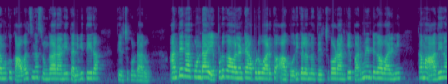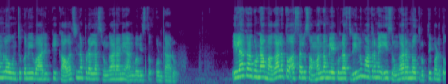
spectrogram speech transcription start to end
తమకు కావలసిన శృంగారాన్ని తనివి తీరా తీర్చుకుంటారు. అంతేకాకుండా ఎప్పుడు కావాలంటే అప్పుడు వారితో ఆ కోరికలను తీర్చుకోవడానికి పర్మనెంట్గా వారిని తమ ఆధీనంలో ఉంచుకొని వారికి కావలసినప్పుడల్లా శృంగారాన్ని అనుభవిస్తూ ఉంటారు. ఇలా కాకుండా మగాలతో అస్సలు సంబంధం లేకుండా స్త్రీలు మాత్రమే ఈ శృంగారంలో తృప్తి పడుతూ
